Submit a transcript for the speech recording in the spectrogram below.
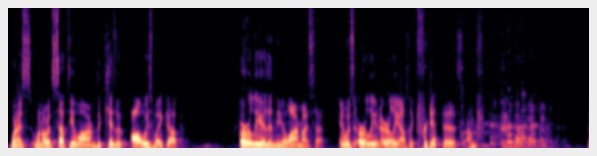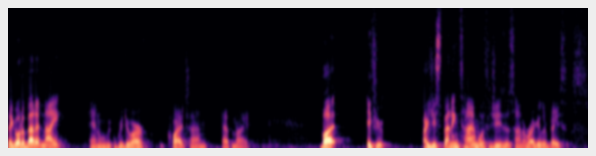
when, I, when I would set the alarm, the kids would always wake up earlier than the alarm I set. And it was early and early. I was like, forget this. I'm they go to bed at night, and we do our quiet time at night. But if you are you spending time with Jesus on a regular basis?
